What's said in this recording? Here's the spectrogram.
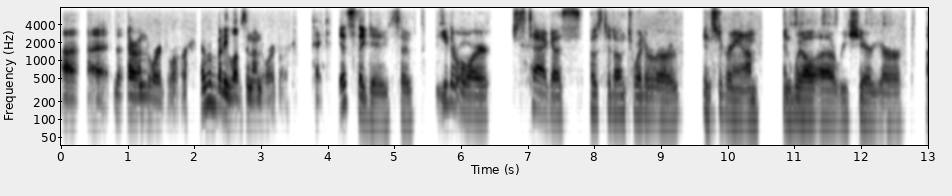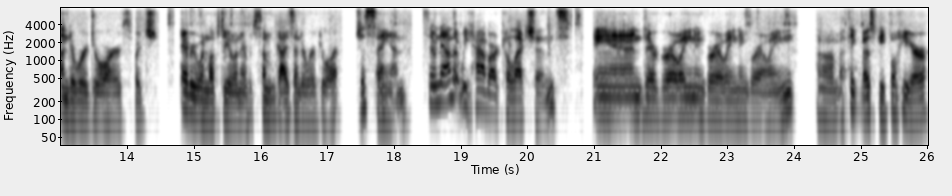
uh, their underwear drawer. Everybody loves an underwear drawer pic. Yes, they do. So either or, just tag us, post it on Twitter or Instagram, and we'll uh, reshare your underwear drawers, which everyone loves to go in. Some guy's underwear drawer. Just saying. So now that we have our collections and they're growing and growing and growing, um, I think most people here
